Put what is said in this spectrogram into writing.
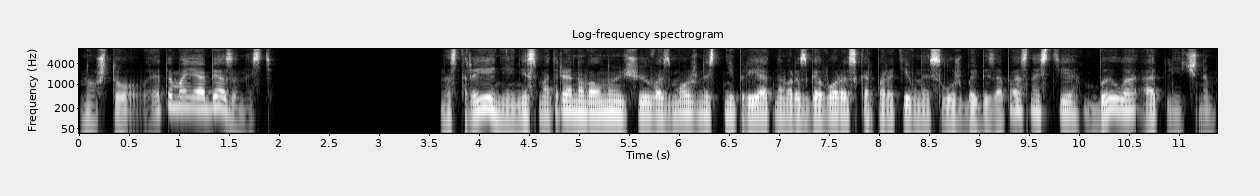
Ну что это моя обязанность. Настроение, несмотря на волнующую возможность неприятного разговора с корпоративной службой безопасности, было отличным.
